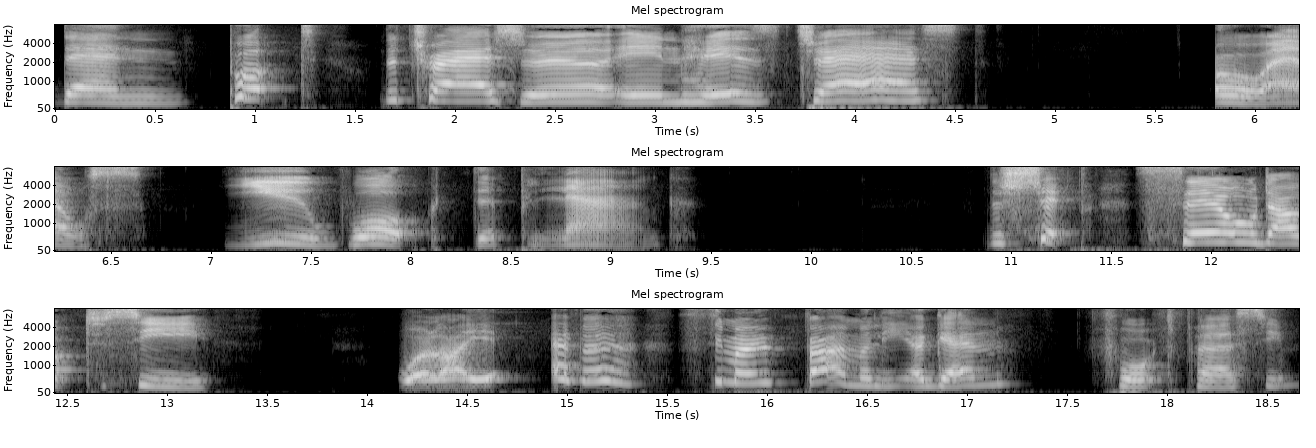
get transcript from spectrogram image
Then put the treasure in his chest. Or else you walk the plank. The ship sailed out to sea. Will I ever see my family again? thought Percy.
